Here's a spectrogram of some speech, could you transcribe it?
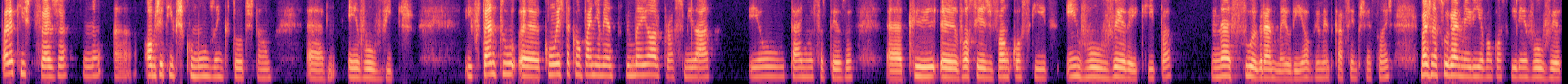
para que isto seja um, uh, objetivos comuns em que todos estão envolvidos. E, portanto, uh, com este acompanhamento de maior proximidade, eu tenho a certeza que vocês vão conseguir envolver a equipa, na sua grande maioria, obviamente que há sempre exceções, mas na sua grande maioria vão conseguir envolver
